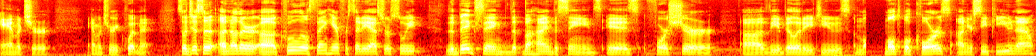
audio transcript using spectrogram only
amateur amateur equipment. So just a, another uh, cool little thing here for SETI Astro Suite. The big thing behind the scenes is for sure uh, the ability to use multiple cores on your CPU now,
